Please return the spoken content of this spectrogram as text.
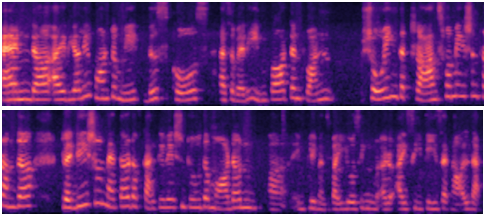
And uh, I really want to make this course as a very important one, showing the transformation from the traditional method of cultivation to the modern uh, implements by using uh, ICTs and all that.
